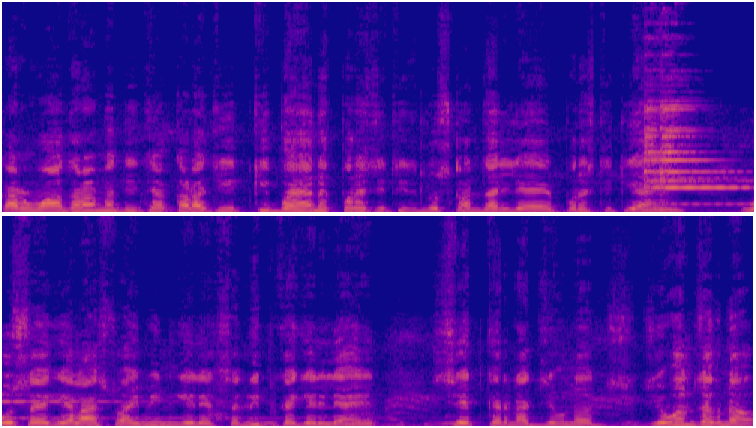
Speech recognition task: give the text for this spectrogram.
कारण वांद्रा नदीच्या काळाची इतकी भयानक परिस्थिती नुकसान झालेली आहे परिस्थिती आहे. ऊस गेला सोयाबीन गेले सगळी पिकं गेलेली आहेत. शेतकऱ्यांना जीवन जीवन जगणं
